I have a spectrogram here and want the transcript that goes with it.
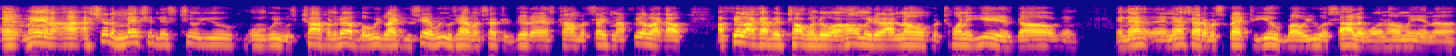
and man, I, I should have mentioned this to you when we was chopping it up, but we, like you said, we was having such a good ass conversation. I feel like I, I feel like I've been talking to a homie that I've known for 20 years, dog, and and that and that's out of respect to you, bro. You a solid one, homie, and uh,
